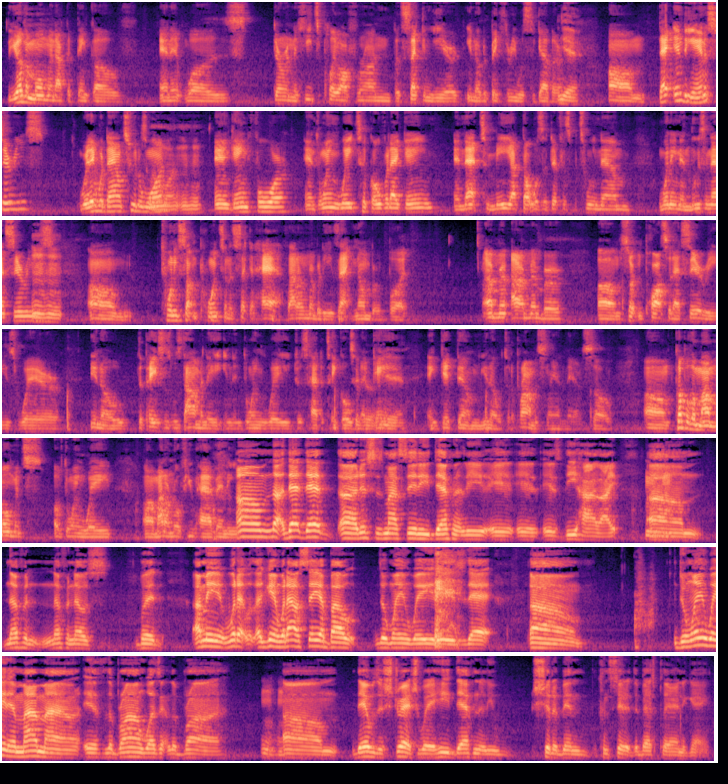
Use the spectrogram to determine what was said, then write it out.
the other moment I could think of, and it was during the Heat's playoff run, the second year. You know, the big three was together. Yeah. Um, that Indiana series where they were down two to Two one, one, mhm. in Game Four, and Dwyane Wade took over that game, and that to me I thought was the difference between them winning and losing that series. Mhm. Um, Twenty something points in the second half. I don't remember the exact number, but I, rem- I remember um, certain parts of that series where you know the Pacers was dominating, and Dwyane Wade just had to take over Took that game yeah. and get them, you know, to the promised land there. So, um, a couple of my moments of Dwyane Wade. Um, I don't know if you have any. Um, no, that that uh, this is my city definitely is is, is the highlight. Mhm. Um, nothing nothing else, but I mean, what again? What I'll say about Dwyane Wade is that um, Dwyane Wade, in my mind, if LeBron wasn't LeBron, Mhm. um, there was a stretch where he definitely should have been considered the best player in the game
